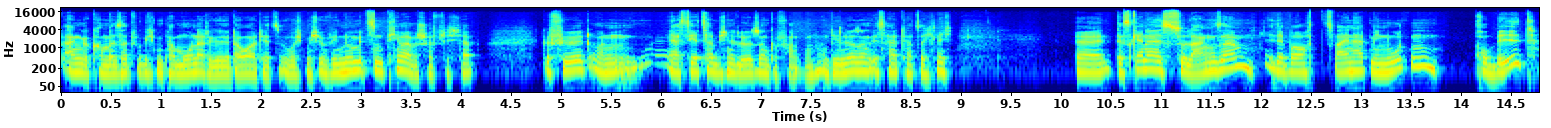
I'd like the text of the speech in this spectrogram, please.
angekommen. Es hat wirklich ein paar Monate gedauert jetzt, wo ich mich irgendwie nur mit diesem Thema beschäftigt habe, gefühlt und erst jetzt habe ich eine Lösung gefunden. Und die Lösung ist halt tatsächlich, äh, der Scanner ist zu langsam. Der braucht zweieinhalb Minuten pro Bild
